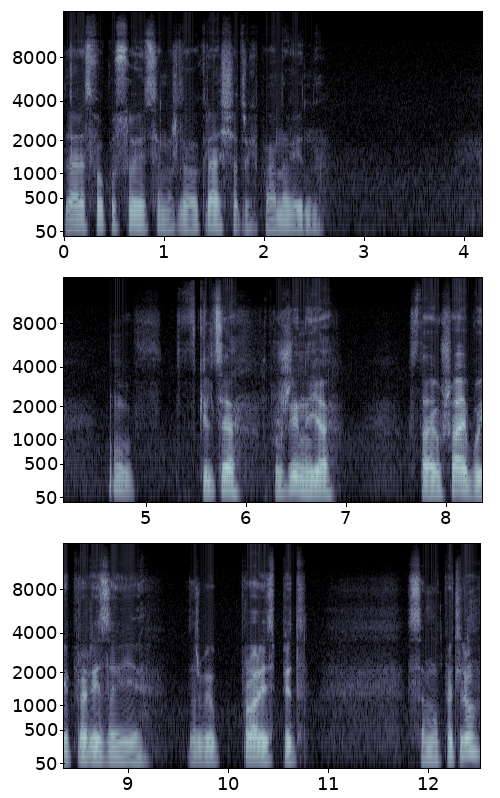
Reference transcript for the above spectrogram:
зараз фокусується, можливо, краще, трохи погано видно. Ну, в кільце пружини я ставив шайбу і прорізав її. Зробив проріз під саму петлю.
